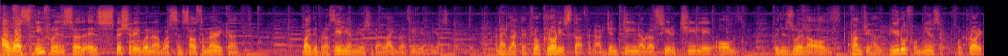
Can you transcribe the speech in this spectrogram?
I was influenced, uh, especially when I was in South America, by the Brazilian music. I like Brazilian music. And I like the folkloric stuff. And Argentina, Brazil, Chile, all Venezuela, all country has beautiful music, folkloric.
